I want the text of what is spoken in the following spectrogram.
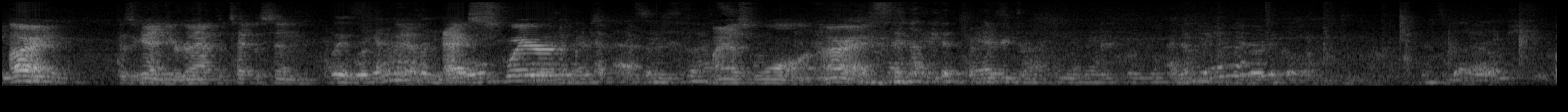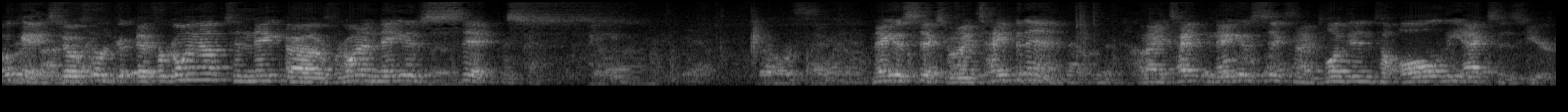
too. Alright, cause again, you're gonna have to type this in Wait, we're gonna We have a x squared we're gonna have s. minus one, alright. Every time. I don't think it's vertical. That's about it. Okay, so if we're, if we're going up to neg, uh, if we're going to negative six, negative six, when I type it in, when I type negative six and I plug it into all the x's here,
